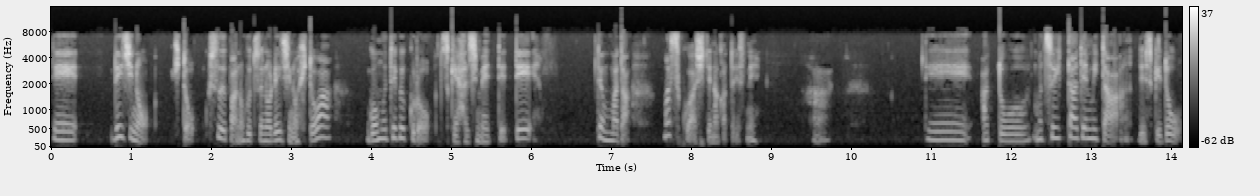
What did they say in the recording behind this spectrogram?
で、レジの人、スーパーの普通のレジの人はゴム手袋をつけ始めてて、でもまだマスクはしてなかったですね。はい、で、あと、まあ、ツイッターで見たんですけど、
